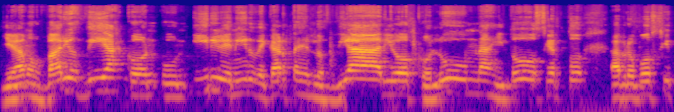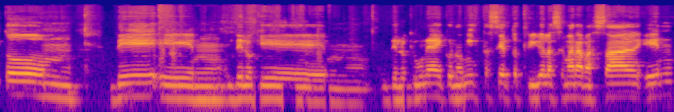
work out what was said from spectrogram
llevamos varios días con un ir y venir de cartas en los diarios, columnas y todo, ¿cierto? A propósito mm, em, de, lo, que, mm, de lo que una economista, ¿cierto?, escribió la semana pasada en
